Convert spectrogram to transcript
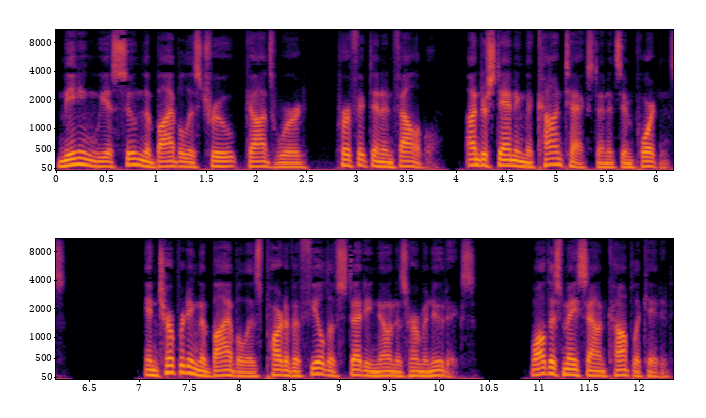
meaning we assume the Bible is true, God's Word, perfect and infallible, understanding the context and its importance. Interpreting the Bible is part of a field of study known as hermeneutics. While this may sound complicated,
